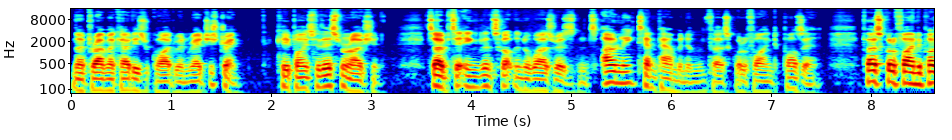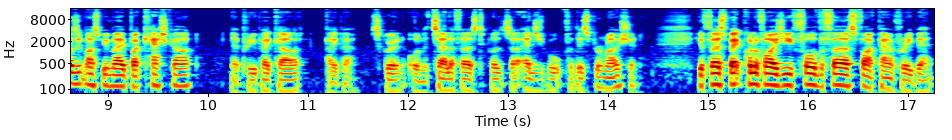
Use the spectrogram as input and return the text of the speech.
No promo code is required when registering. Key points for this promotion. It's open to England, Scotland, and Wales residents. Only £10 minimum first qualifying deposit. First qualifying deposit must be made by cash card, no prepaid card, PayPal, Skrill, or Neteller first deposits are eligible for this promotion. Your first bet qualifies you for the first £5 free bet.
